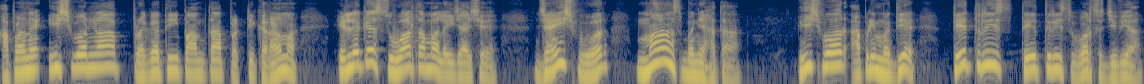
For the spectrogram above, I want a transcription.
આપણને ઈશ્વરના પ્રગતિ પામતા પ્રકટીકરણમાં એટલે કે સુવાર્તામાં લઈ જાય છે. જ્યાં ઈશ્વર માણસ બન્યા હતા. ઈશ્વર આપણી મધ્યે તેત્રીસ તેત્રીસ વર્ષ જીવ્યા.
